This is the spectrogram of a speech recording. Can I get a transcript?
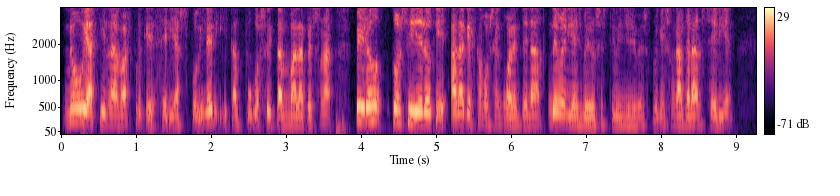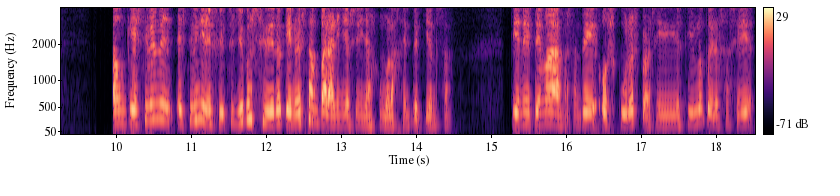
No voy a decir nada más porque sería spoiler y tampoco soy tan mala persona, pero considero que ahora que estamos en cuarentena deberíais veros Steven Universe porque es una gran serie. Aunque Steven, Steven Universe Future yo considero que no es tan para niños y niñas como la gente piensa. Tiene temas bastante oscuros, por así decirlo, pero es una serie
